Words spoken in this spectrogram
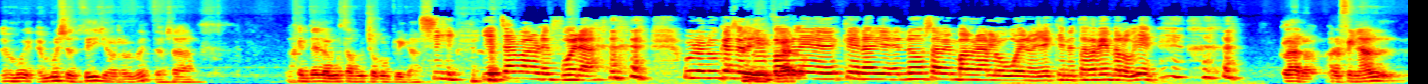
Es muy, es muy sencillo realmente, o sea, la gente le gusta mucho complicar. Sí, y echar balones fuera. Uno nunca es el culpable, es que nadie no saben valorar lo bueno y es que no estás haciéndolo bien. Claro, al final,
